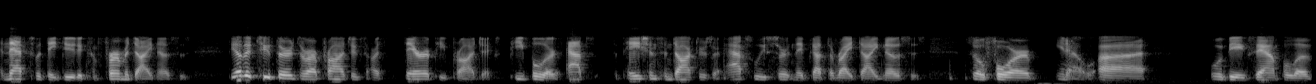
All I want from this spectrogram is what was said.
and that's what they do to confirm a diagnosis. The other two thirds of our projects are therapy projects. People are, abs- the patients and doctors are absolutely certain they've got the right diagnosis. So for, you know, uh, what would be an example of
